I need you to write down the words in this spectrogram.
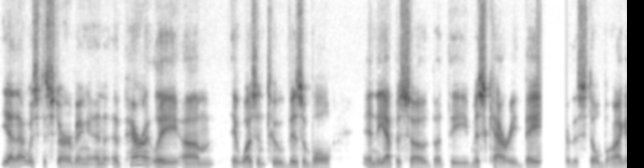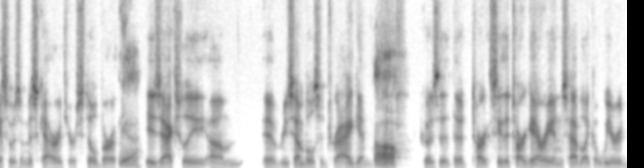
Yeah, that was disturbing, and apparently um, it wasn't too visible in the episode, but the miscarried baby the stillborn, I guess it was a miscarriage or stillbirth, yeah, is actually um, resembles a dragon. Oh, because the the tar- see the Targaryens have like a weird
